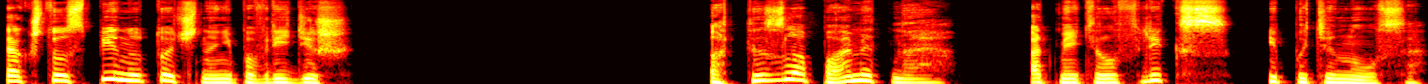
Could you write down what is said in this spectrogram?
так что спину точно не повредишь. А ты злопамятная, отметил Фликс и потянулся.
